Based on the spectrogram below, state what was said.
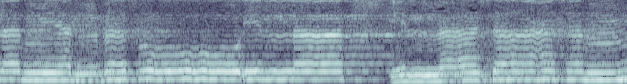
لم يلبثوا إلا إلا ساعة من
